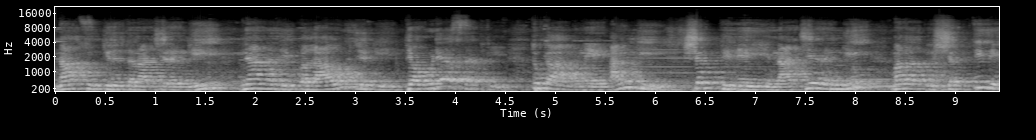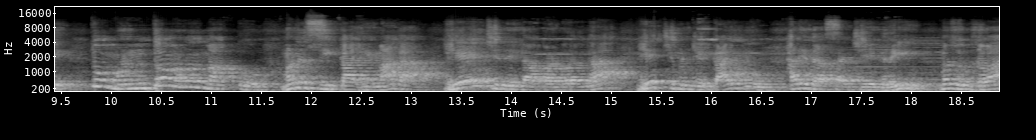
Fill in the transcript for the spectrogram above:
नाचू कीर्तनाची रंगी ज्ञानदीप लावू जगी तेवढ्यासाठी तुका म्हणे अंगी शक्ती देई नाचे रंगी मला तू शक्ती दे. तू म्हणतो म्हणून मागतो. मनसी काही मागा हेच देगा पांडुरंगा हेच म्हणजे काय देऊ? हरिदासाचे घरी मजुबजवा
